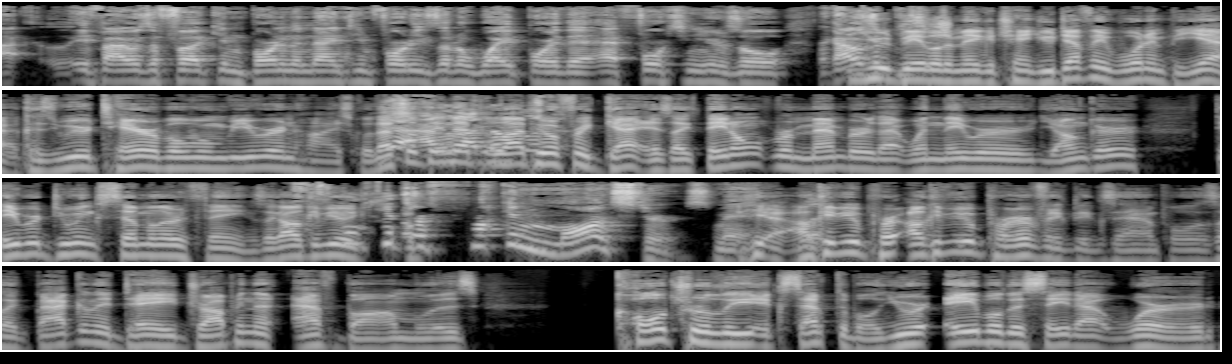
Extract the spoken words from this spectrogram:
I, if I was a fucking born in the 1940s little white boy that at 14 years old, like I was you'd be able to make a change. You definitely wouldn't be, yeah, because we were terrible when we were in high school. That's Yeah, the thing I- that I a lot of people forget is like they don't remember that when they were younger, they were doing similar things. Like I'll give you a, kids are fucking monsters, man. Yeah, I'll Like, give you. Per- I'll give you a perfect example. It's like back in the day, dropping the f bomb was culturally acceptable. You were able to say that word,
